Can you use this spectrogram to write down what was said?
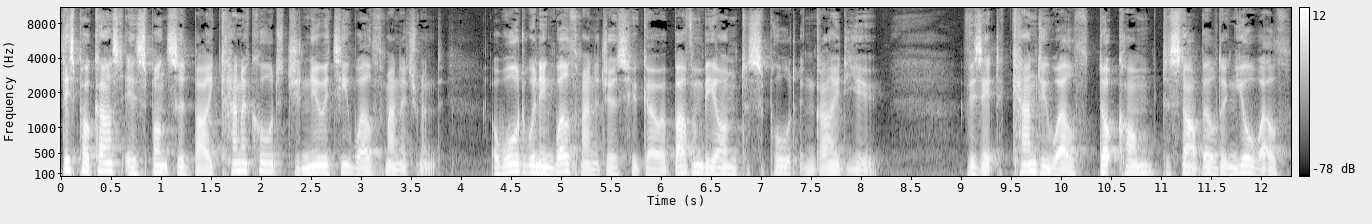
This podcast is sponsored by Canaccord Genuity Wealth Management, award winning wealth managers who go above and beyond to support and guide you. Visit candowealth.com to start building your wealth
